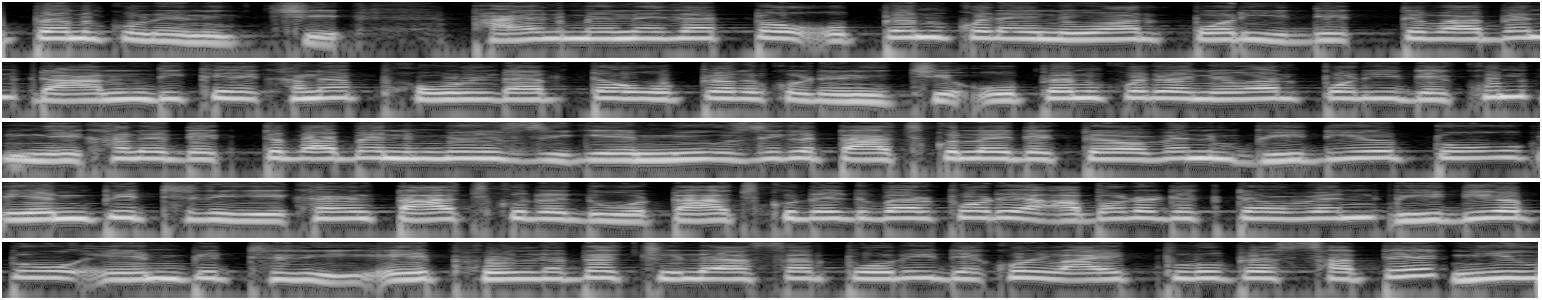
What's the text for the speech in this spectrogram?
ওপেন করে নিচ্ছি। ফাইল ম্যানেজারটা ওপেন করে নেওয়ার পরই দেখতে পাবেন ডান দিকে এখানে ফোল্ডারটা ওপেন করে নিচ্ছি। ওপেন করে নেওয়ার পরই দেখুন, এখানে দেখতে পাবেন মিউজিক এই মিউজিকে টাচ করলে দেখতে পাবেন ভিডিও টু এমপি থ্রি এখানে টাচ করে দেবো। টাচ করে দেওয়ার পরে আবারও দেখতে পাবেন ভিডিও টু এমপি থ্রি এই ফোল্ডারটা চলে আসার পরই দেখুন লাইভ প্রুফের সাথে নিউ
